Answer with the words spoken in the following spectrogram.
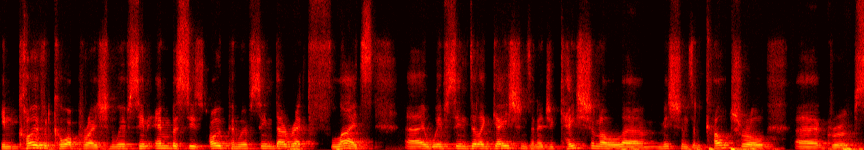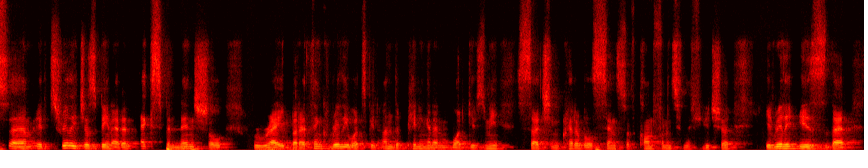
in COVID cooperation. We've seen embassies open. We've seen direct flights. Uh, we've seen delegations and educational um, missions and cultural uh, groups. Um, it's really just been at an exponential rate. But I think really what's been underpinning it and what gives me such incredible sense of confidence in the future, it really is that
